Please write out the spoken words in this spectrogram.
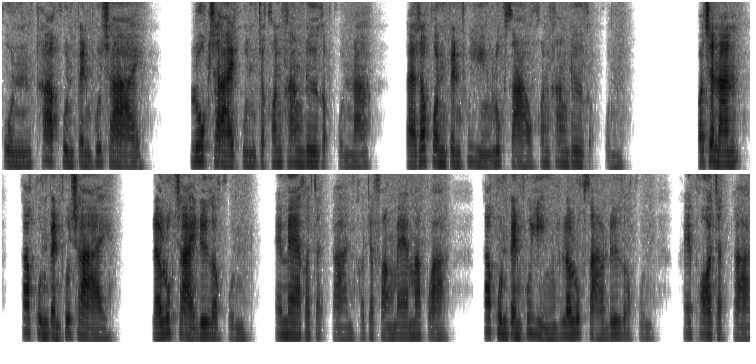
คุณถ้าคุณเป็นผู้ชาย ลูกชายคุณจะค่อนข้างดื้อกับคุณนะ แต่ถ้าคนเป็นผู้หญิงลูกสาวค่อนข้างดื้อกับคุณ เพราะฉะนั้นถ้าคุณเป็นผู้ชาย แล้วลูกชายดื้อกับคุณ ให้แม่เขาจัดการเขาจะฟังแม่มากกว่า ถ้าคุณเป็นผู้หญิงแล้วลูกสาวดื้อกับคุณ ให้พ่อจัดการ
